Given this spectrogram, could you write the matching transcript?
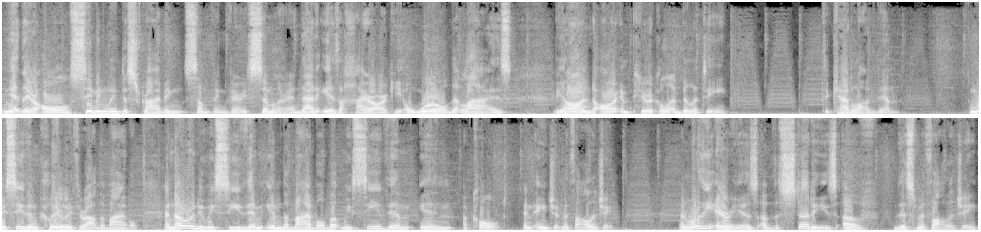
And yet they are all seemingly describing something very similar, and that is a hierarchy, a world that lies beyond our empirical ability to catalog them. And we see them clearly throughout the Bible. And not only do we see them in the Bible, but we see them in occult and ancient mythology. And one of the areas of the studies of this mythology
